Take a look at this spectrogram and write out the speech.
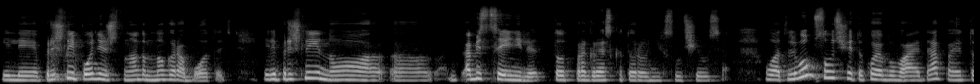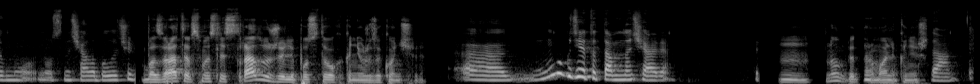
Или пришли и поняли, что надо много работать. Или пришли, но э, обесценили тот прогресс, который у них случился. Вот, в любом случае такое бывает, да, поэтому, ну, сначала было чуть... Возвраты в смысле сразу же или после того, как они уже закончили? Э, ну, где-то там в начале. Mm. Ну, это нормально, конечно. Да.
